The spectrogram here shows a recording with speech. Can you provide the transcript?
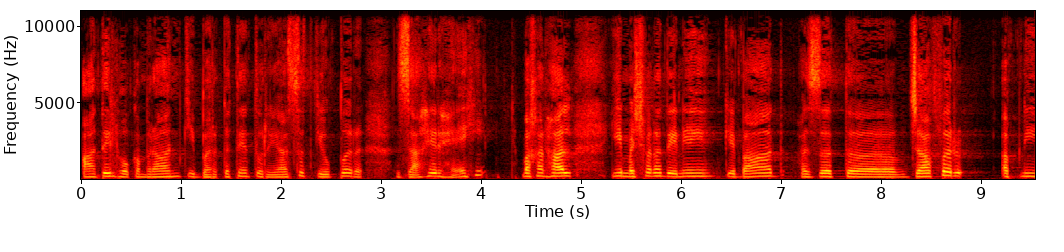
عادل حکمران کی برکتیں تو ریاست کے اوپر ظاہر ہیں ہی۔ بہرحال یہ مشورہ دینے کے بعد حضرت جعفر اپنی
